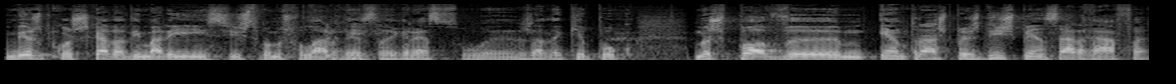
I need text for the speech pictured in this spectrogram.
mesmo com a chegada de Maria, insisto, vamos falar desse regresso eh, já daqui a pouco, mas pode, entre aspas, dispensar Rafa?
